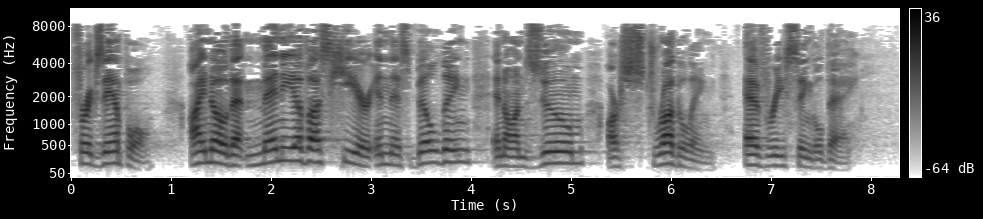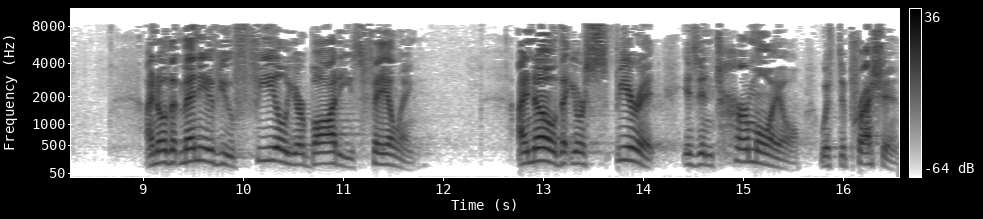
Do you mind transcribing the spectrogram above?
For example, I know that many of us here in this building and on Zoom are struggling every single day. I know that many of you feel your bodies failing. I know that your spirit is in turmoil with depression.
